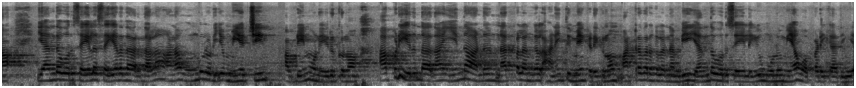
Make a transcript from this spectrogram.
தான். எந்த ஒரு செயலை செய்கிறதா இருந்தாலும் ஆனால் உங்களுடைய முயற்சி அப்படின்னு ஒன்று இருக்கணும். அப்படி இருந்தால் தான் இந்த ஆண்டு நற்பலன்கள் அனைத்துமே கிடைக்கணும். மற்றவர்களை நம்பி எந்த ஒரு செயலையும் முழுமையாக ஒப்படைக்காதீங்க.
